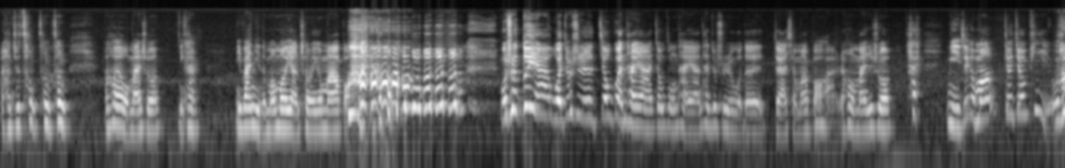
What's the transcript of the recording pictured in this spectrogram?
然后就蹭蹭蹭，然后后来我妈说，你看。你把你的猫猫养成了一个妈宝，我说对呀，我就是娇惯它呀，娇纵它呀，它就是我的对啊小妈宝啊。然后我妈就说，嗨，你这个猫娇娇屁。我说，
